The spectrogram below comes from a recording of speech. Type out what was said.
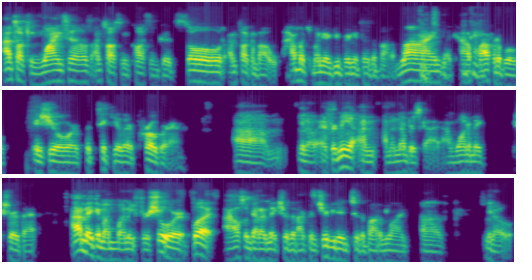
I'm talking wine sales. I'm talking cost of goods sold. I'm talking about how much money are you bringing to the bottom line? Gotcha. Like how okay. profitable is your particular program? Um, you know, and for me, I'm I'm a numbers guy. I want to make sure that I'm making my money for sure, but I also got to make sure that I'm contributing to the bottom line of, you know,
